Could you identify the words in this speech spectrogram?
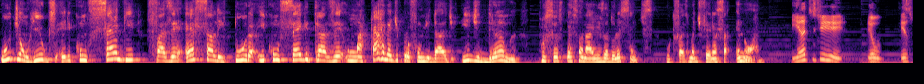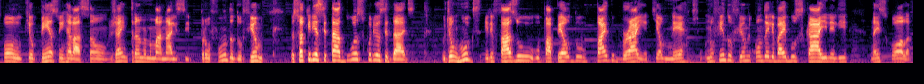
O John Hughes ele consegue fazer essa leitura e consegue trazer uma carga de profundidade e de drama para os seus personagens adolescentes, o que faz uma diferença enorme. E antes de eu expor o que eu penso em relação, já entrando numa análise profunda do filme, eu só queria citar duas curiosidades. O John Hughes, ele faz o, o, papel do pai do Brian, que é o nerd. No fim do filme, quando ele vai buscar ele ali na escola,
